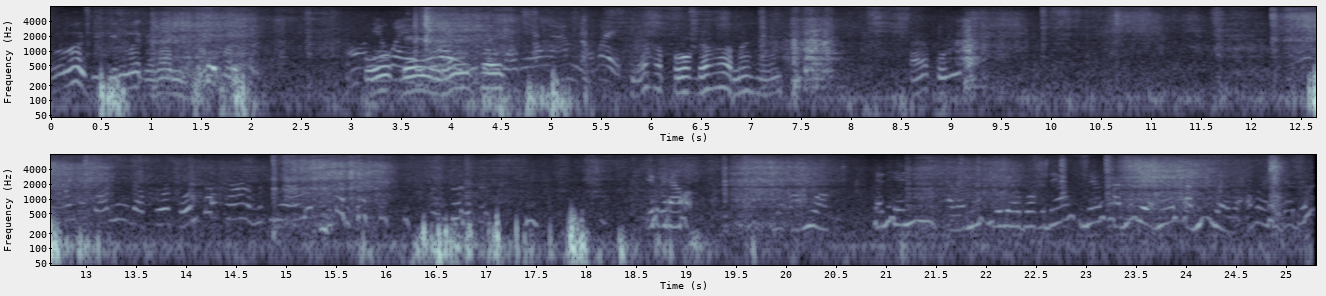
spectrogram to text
โอ้ ยกินมืดอะไรนี่ปลูกเด้เลยเคยเดี๋ยวก็ปลูกเดี๋ยวก็มาหาหาปลูกอยู่แล้วเอาหมวกฉันเห็นอะไรนะเร็วๆบอกกันแนวแนวฉันนี่แหละแนวฉันนี่แหละเอาไว้ให้ได้เด้อ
